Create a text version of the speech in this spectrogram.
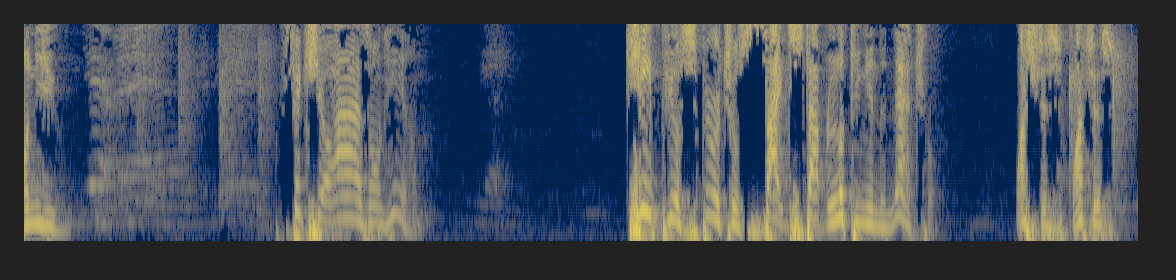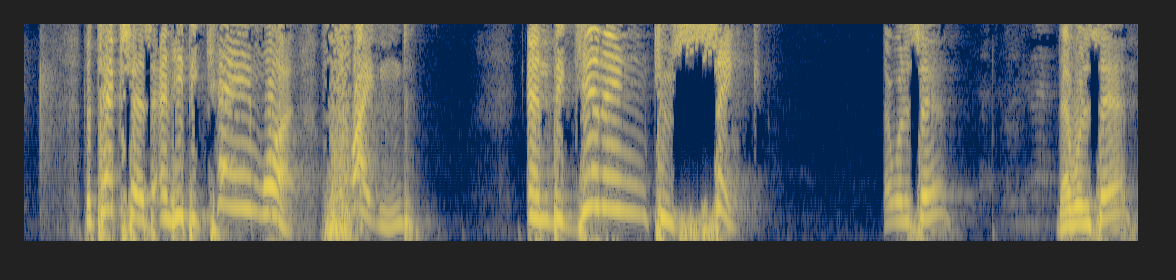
on you. Fix your eyes on him. Keep your spiritual sight. Stop looking in the natural. Watch this. Watch this. The text says, and he became what? Frightened and beginning to sink. That what it said? That what it said?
